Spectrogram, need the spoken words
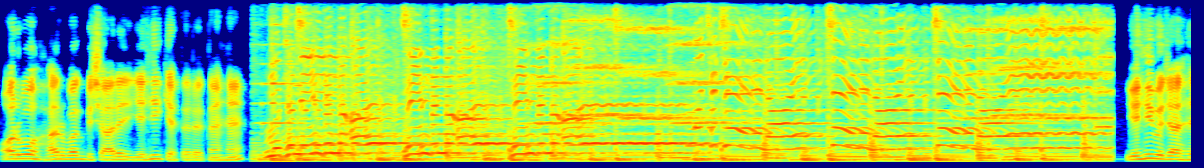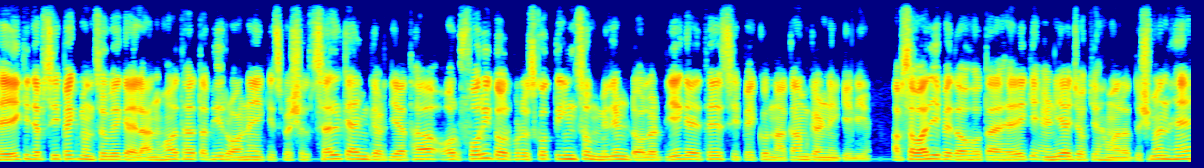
اور وہ ہر وقت بےچارے یہی کہتے رہتے ہیں، مجھے نیند یہی وجہ ہے کہ جب سی پیک منصوبے کا اعلان ہوا تھا، تبھی رو نے ایک اسپیشل سیل قائم کر دیا تھا اور فوری طور پر اس کو تین سو ملین ڈالر دیے گئے تھے سی پیک کو ناکام کرنے کے لیے۔ اب سوال یہ پیدا ہوتا ہے کہ انڈیا جو کہ ہمارا دشمن ہے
